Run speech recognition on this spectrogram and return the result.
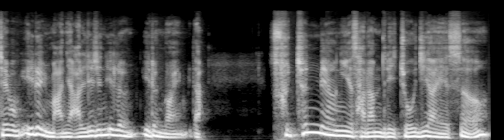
제법 이름이 많이 알려진 이름, 이런 모양입니다. 수천 명의 사람들이 조지아에서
